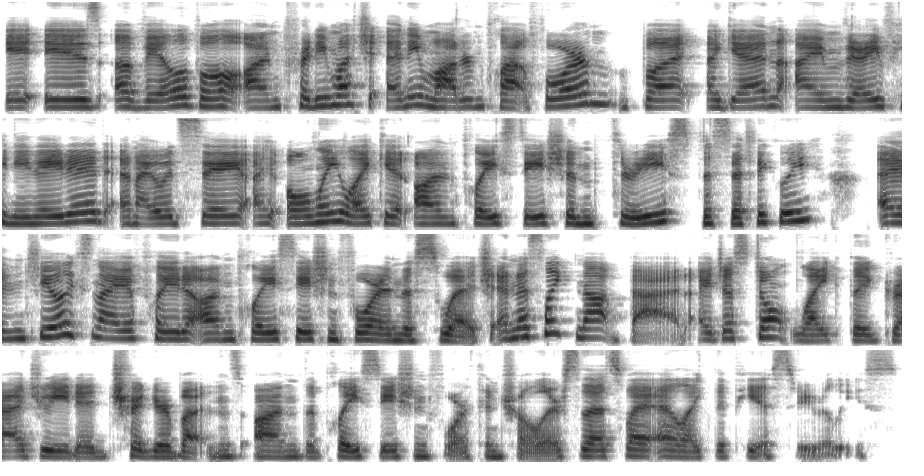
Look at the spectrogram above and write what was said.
It is available on pretty much any modern platform, but again, I'm very opinionated and I would say I only like it on PlayStation 3 specifically. And Felix and I have played it on PlayStation 4 and the Switch, and it's like not bad. I just don't like the graduated trigger buttons on the PlayStation 4 controller, so that's why I like the PS3 release.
